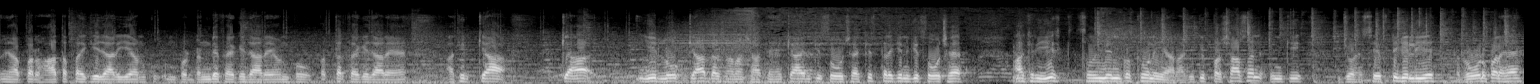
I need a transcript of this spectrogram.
यहाँ पर हाथापाई की जा रही है, उनको उन पर डंडे फेंके जा रहे हैं, उनको पत्थर फेंके जा रहे हैं। आखिर क्या क्या ये लोग क्या दर्शाना चाहते हैं? क्या इनकी सोच है? किस तरह की इनकी सोच है? आखिर ये समझ में इनको क्यों नहीं आ रहा? क्योंकि प्रशासन इनकी जो है सेफ्टी के लिए रोड पर है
